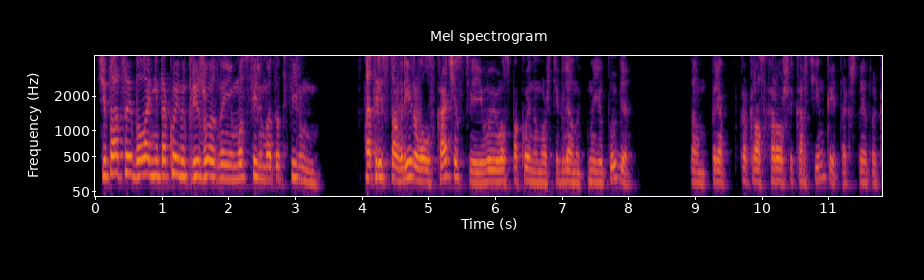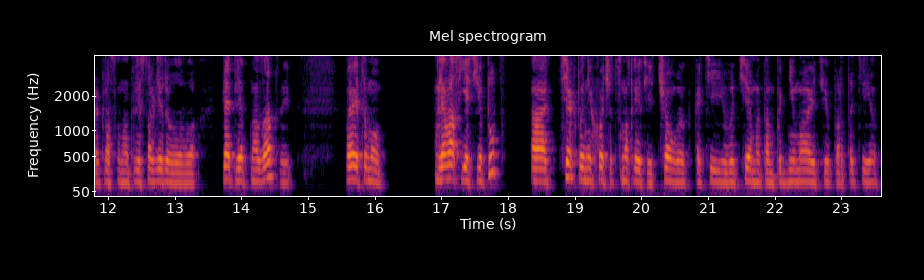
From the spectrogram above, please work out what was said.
ситуация была не такой напряженной, и Мосфильм этот фильм отреставрировал в качестве, и вы его спокойно можете глянуть на Ютубе. Там прям как раз хорошей картинкой, так что это как раз он отреставрировал его пять лет назад. И поэтому для вас есть YouTube, а те, кто не хочет смотреть, и чем вы, какие вы темы там поднимаете, про такие,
